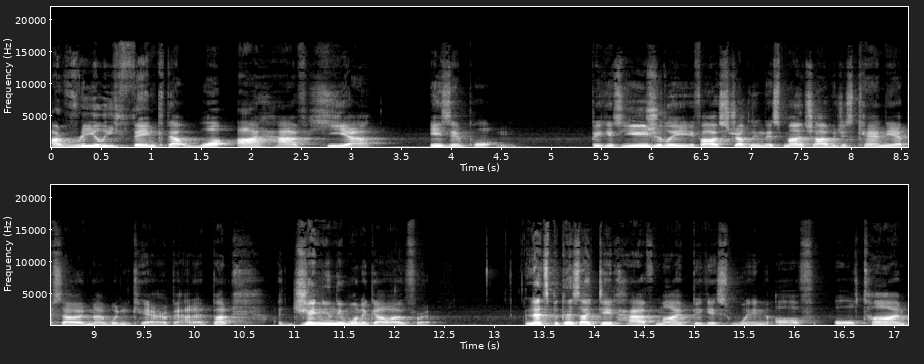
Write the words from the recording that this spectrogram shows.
I really think that what I have here is important. Because usually, if I was struggling this much, I would just can the episode and I wouldn't care about it. But I genuinely want to go over it. And that's because I did have my biggest win of all time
